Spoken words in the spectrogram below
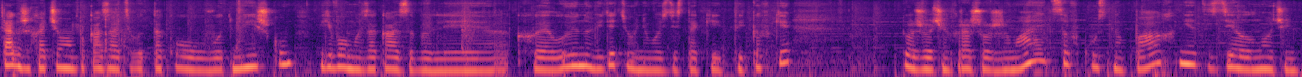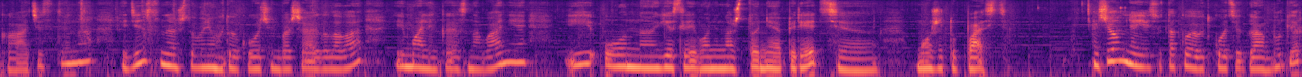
Также хочу вам показать вот такого вот мишку. Его мы заказывали к Хэллоуину. Видите, у него здесь такие тыковки. Тоже очень хорошо сжимается, вкусно пахнет, сделан очень качественно. Единственное, что у него только очень большая голова и маленькое основание. И он, если его ни на что не опереть, э, может упасть. Еще у меня есть вот такой вот котик-гамбургер.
